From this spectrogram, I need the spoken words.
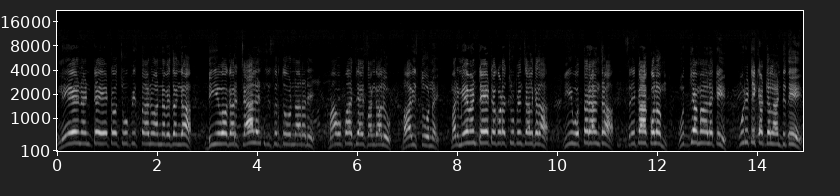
నేనంటే ఏటో చూపిస్తాను అన్న విధంగా డిఈఓ గారు ఛాలెంజ్ విసురుతూ ఉన్నారని మా ఉపాధ్యాయ సంఘాలు భావిస్తూ ఉన్నాయి. మరి మేమంటే ఏటో కూడా చూపించాలి కదా? ఈ ఉత్తరాంధ్ర శ్రీకాకుళం ఉద్యమాలకి పురిటిగడ్డ లాంటిది.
